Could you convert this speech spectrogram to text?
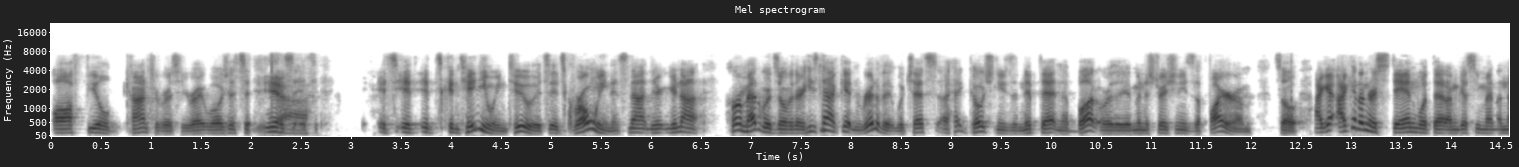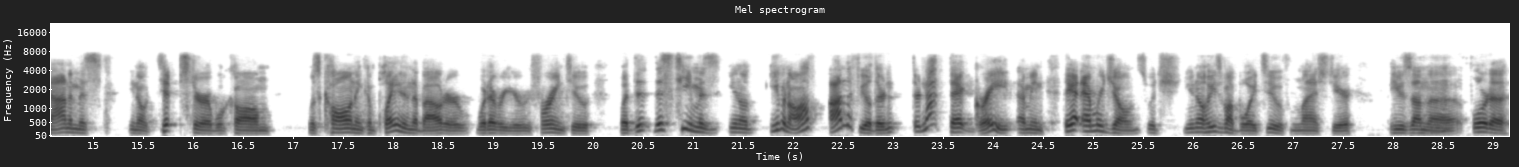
off-field controversy, right? Well, it's, yeah. It's, it's, it's it, it's continuing too. It's it's growing. It's not you're not Herm Edwards over there. He's not getting rid of it, which that's a head coach needs to nip that in the butt, or the administration needs to fire him. So I I could understand what that I'm guessing meant. Anonymous, you know, tipster we'll call him was calling and complaining about or whatever you're referring to. But th- this team is, you know, even off on the field, they're they're not that great. I mean, they got Emory Jones, which you know he's my boy too from last year. He was on the mm-hmm. Florida.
